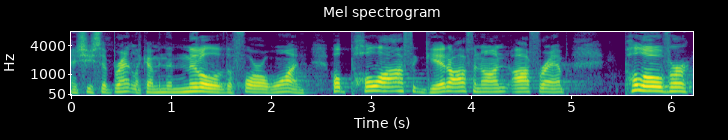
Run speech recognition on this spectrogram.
And she said, Brent, like I'm in the middle of the 401. Well, pull off, get off and on off ramp, pull over,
